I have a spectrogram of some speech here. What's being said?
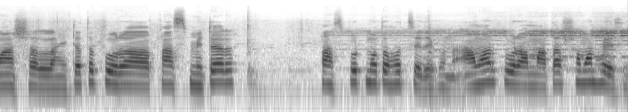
মার্শাল্লাহ এটা তো পুরা পাঁচ মিটার, পাঁচ ফুট মতো হচ্ছে, দেখুন। আমার পুরা মাথার সমান হয়েছে।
